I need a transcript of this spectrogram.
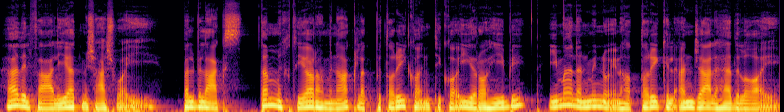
هذه الفعاليات مش عشوائية بل بالعكس تم اختيارها من عقلك بطريقة انتقائية رهيبة إيمانا منه إنها الطريق الأنجع لهذه الغاية.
